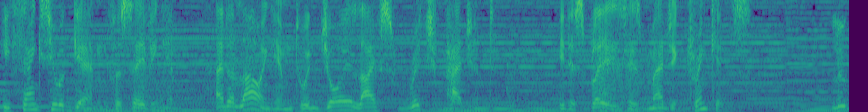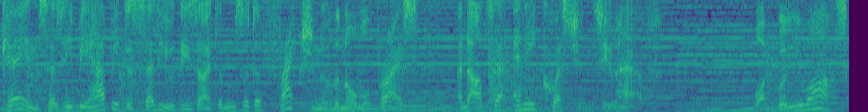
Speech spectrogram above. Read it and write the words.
He thanks you again for saving him and allowing him to enjoy life's rich pageant. He displays his magic trinkets. Lucain says he'd be happy to sell you these items at a fraction of the normal price and answer any questions you have. What will you ask?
